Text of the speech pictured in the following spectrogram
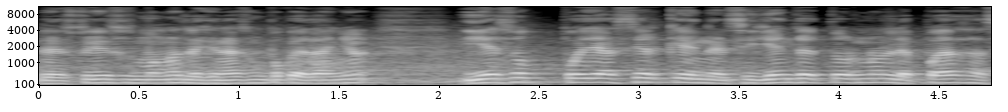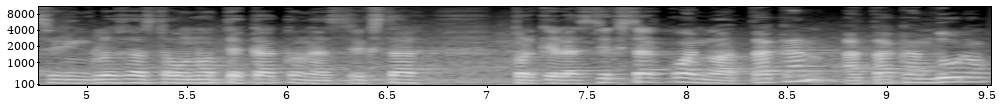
le destruyes sus monos, le generas un poco de daño, y eso puede hacer que en el siguiente turno le puedas hacer incluso hasta un OTK con las Trickstar, porque las Trickstar cuando atacan, atacan duro,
